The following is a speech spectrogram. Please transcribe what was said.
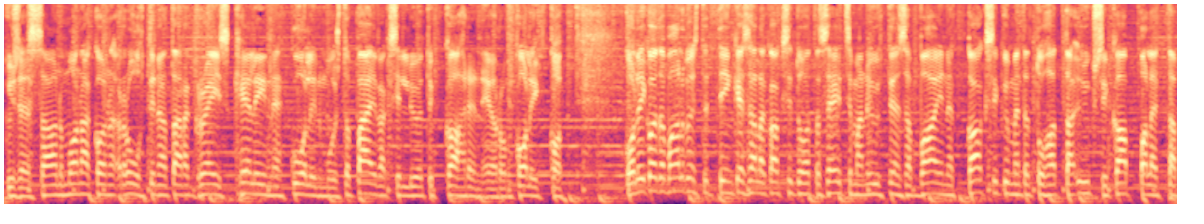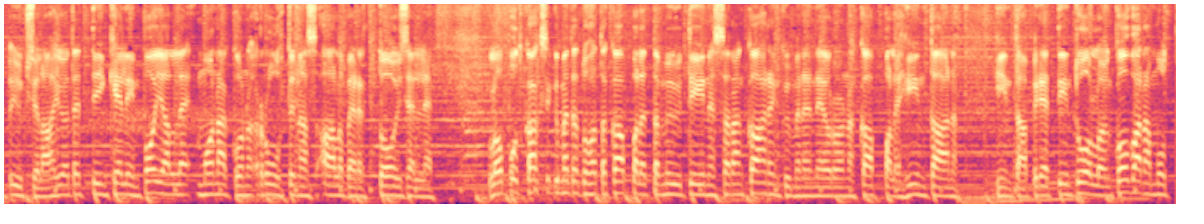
Kyseessä on Monakon ruhtinatar Grace Kellin kuolinmuistopäiväksi lyöty kahden euron kolikko. Kolikoita valmistettiin kesällä 2007 yhteensä vain 20 001 kappaletta. Yksi lahjoitettiin Kelin pojalle, Monakon ruhtinas Albert toiselle. Loput 20 000 kappaletta myytiin 120 euron kappale hintaan. Hintaa pidettiin tuolloin kovana, mutta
